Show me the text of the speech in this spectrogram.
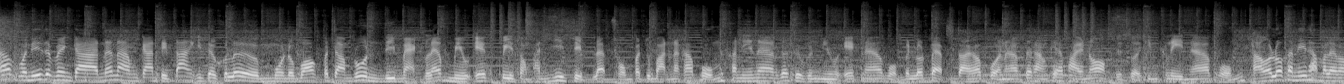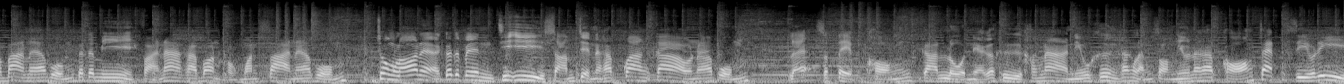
ครับ วันนี้จะเป็นการแนะนำการติดตั้ง Intercooler Monobox ประจำรุ่น D-Max และ m i l X ปี 2020 และโฉมปัจจุบันนะครับผม คันนี้นะก็คือเป็น m i l X นะครับผม เป็นรถแบบสไตล์ครอบครัวนะครับ จะทำแค่ภายนอกสวยๆคลีนๆนะครับผม ถามว่ารถคันนี้ทำอะไรมาบ้างนะครับผม ก็จะมีฝาหน้าคาร์บอนของ Monza นะครับผม ช่วงล้อเนี่ยก็จะเป็น TE 37 นะครับ กว้าง 9 นะครับผมและสเต็ปของการโหลดเนี่ยก็คือข้างหน้านิ้วครึ่งข้างหลัง 2 นิ้วนะครับ ของ Z Series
